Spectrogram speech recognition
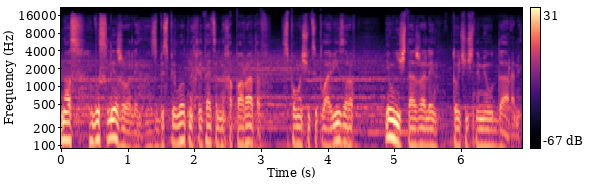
Нас выслеживали с беспилотных летательных аппаратов с помощью тепловизоров и уничтожали точечными ударами.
